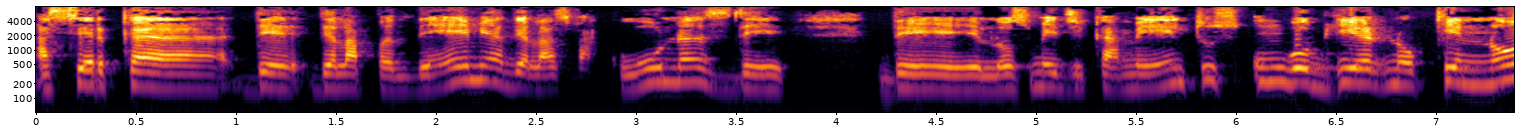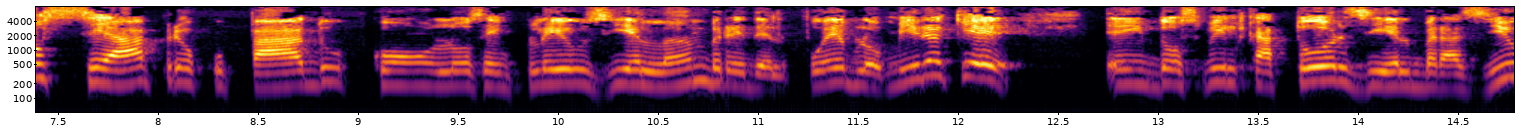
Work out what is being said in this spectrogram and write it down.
acerca de, de la pandemia, de las vacunas, de, de los medicamentos, un gobierno que no se ha preocupado con los empleos y el hambre del pueblo. Mira que em 2014 el Brasil,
